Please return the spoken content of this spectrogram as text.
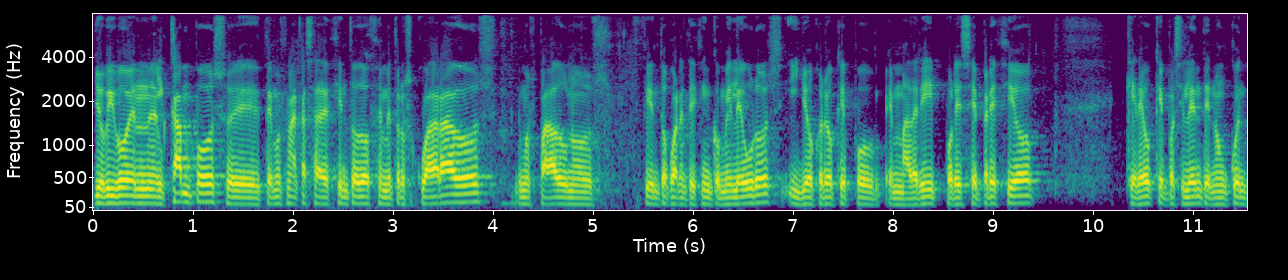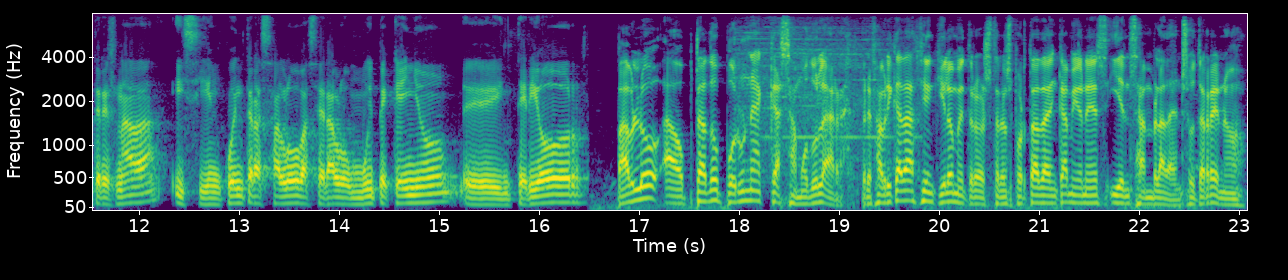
Yo vivo en el campus, eh, tenemos una casa de 112 metros cuadrados, hemos pagado unos 145.000 euros y yo creo que en Madrid por ese precio creo que posiblemente no encuentres nada y si encuentras algo va a ser algo muy pequeño, eh, interior. Pablo ha optado por una casa modular, prefabricada a 100 kilómetros, transportada en camiones y ensamblada en su terreno.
